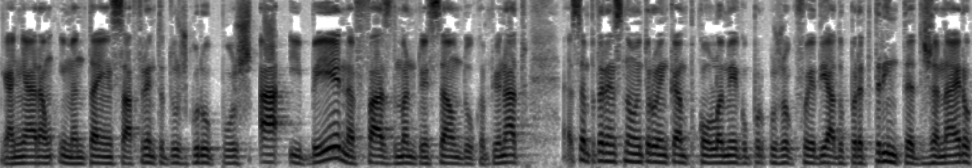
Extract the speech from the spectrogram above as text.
ganharam e mantêm-se à frente dos grupos A e B na fase de manutenção do campeonato. A Sampedrense não entrou em campo com o Lamego porque o jogo foi adiado para 30 de janeiro.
